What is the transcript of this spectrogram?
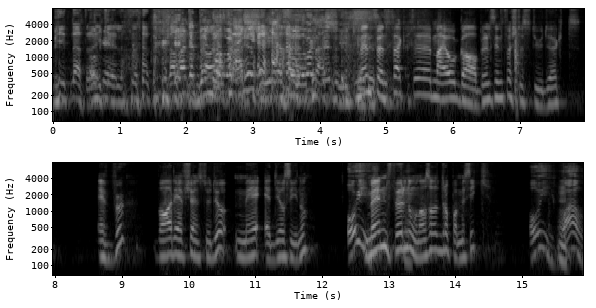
Beaten heter det. Ikke, det hadde vært et bra refreng. Men fun fact, eh, meg og Gabriel sin første studieøkt ever var i F21-studio med Eddie og Oi! Men før noen av oss hadde droppa musikk. Oi, wow.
